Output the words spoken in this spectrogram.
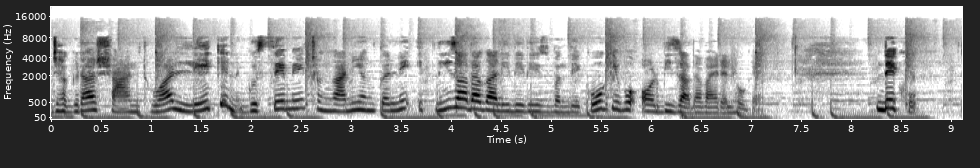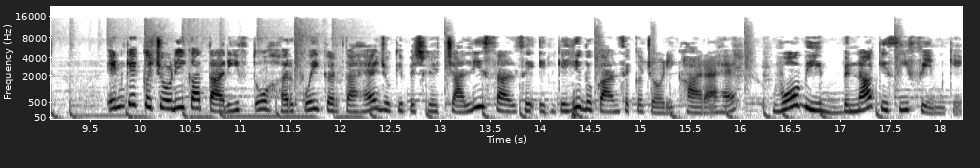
झगड़ा शांत हुआ, लेकिन गुस्से में चंगानी अंकल ने इतनी ज़्यादा गाली दे दी इस बंदे को कि वो और भी ज़्यादा वायरल हो गए। देखो इनके कचौड़ी का तारीफ़ तो हर कोई करता है, जो कि पिछले 40 साल से इनके ही दुकान से कचौड़ी खा रहा है, वो भी बिना किसी फेम के।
